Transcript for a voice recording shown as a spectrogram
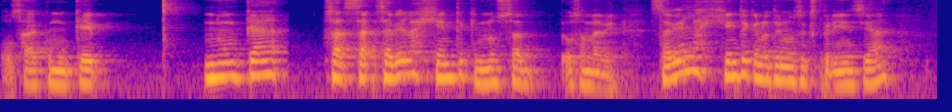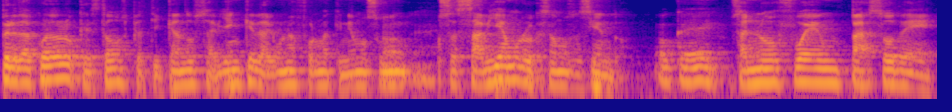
o sea, como que nunca, o sea, sabía la gente que no sabía, o sea, sabía la gente que no teníamos experiencia, pero de acuerdo a lo que estábamos platicando, sabían que de alguna forma teníamos un, o sea, sabíamos lo que estábamos haciendo. Ok. O sea, no fue un paso de,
